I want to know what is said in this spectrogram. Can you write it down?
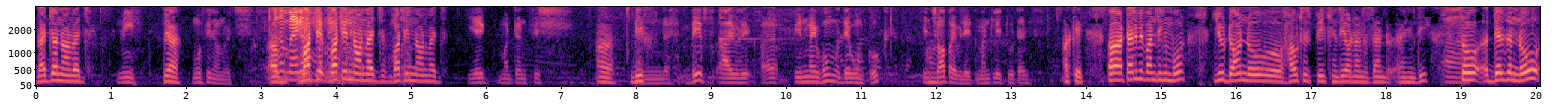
veg or non veg Me. Yeah. mostly non-veg Uh, what in, what in non-veg? What in non-veg? egg mutton fish Uh, beef. and uh, beef I will uh, in my home they won't cook in shop I will eat monthly two times Okay. Uh, tell me one thing more. You don't know how to speak Hindi or understand uh, Hindi. so uh, there is a no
